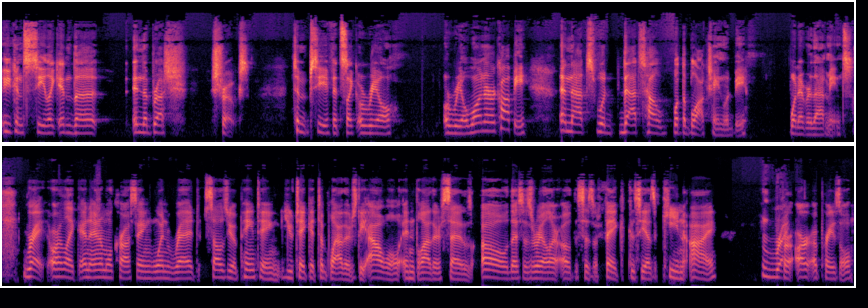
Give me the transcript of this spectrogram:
you can see like in the in the brush strokes to see if it's like a real a real one or a copy, and that's would that's how what the blockchain would be, whatever that means. Right. Or like in Animal Crossing, when Redd sells you a painting, you take it to Blathers the owl, and Blathers says, oh, this is real or oh, this is a fake because he has a keen eye Right. for art appraisal.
